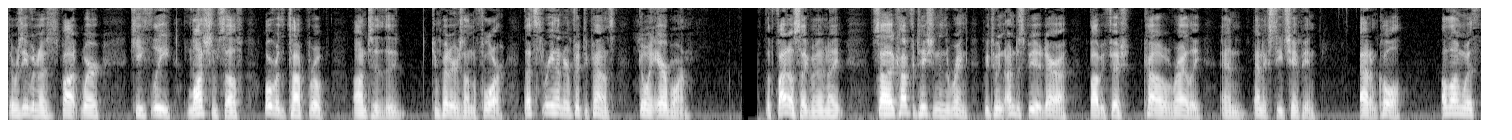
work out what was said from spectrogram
There was even a spot where Keith Lee launched himself over the top rope onto the competitors on the floor. That's 350 pounds going airborne. The final segment of the night saw a confrontation in the ring between Undisputed Era, Bobby Fish, Kyle O'Reilly, and NXT champion Adam Cole, along with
